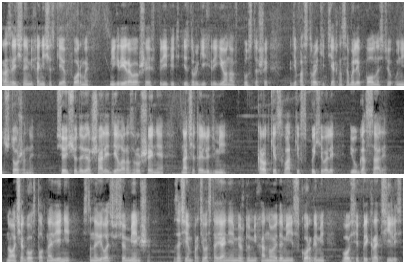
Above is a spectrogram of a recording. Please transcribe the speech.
Различные механические формы – мигрировавшие в Припять из других регионов пустоши, где постройки техноса были полностью уничтожены, все еще довершали дело разрушения, начатое людьми. Короткие схватки вспыхивали и угасали, но очагов столкновений становилось все меньше. Затем противостояние между механоидами и скоргами вовсе прекратились,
